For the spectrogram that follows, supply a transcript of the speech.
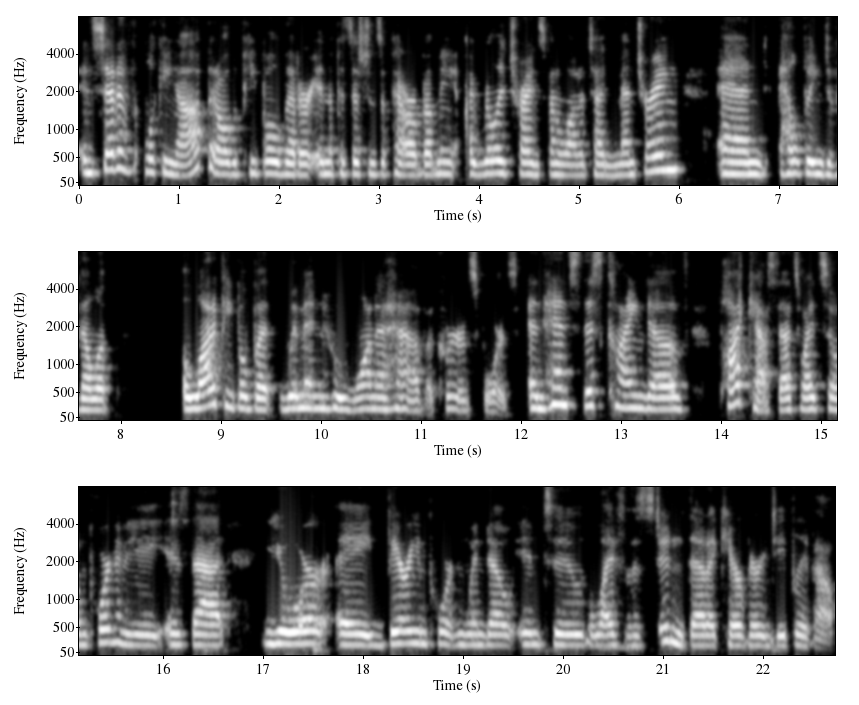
instead of looking up at all the people that are in the positions of power above me, I really try and spend a lot of time mentoring and helping develop a lot of people, but women who want to have a career in sports. And hence this kind of podcast. That's why it's so important to me is that you're a very important window into the life of a student that I care very deeply about.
